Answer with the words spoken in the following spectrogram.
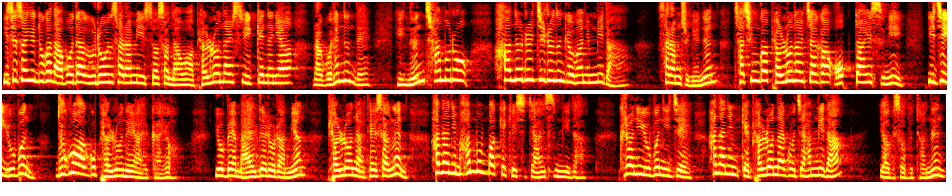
이 세상에 누가 나보다 의로운 사람이 있어서 나와 변론할 수 있겠느냐라고 했는데 이는 참으로 하늘을 찌르는 교만입니다. 사람 중에는 자신과 변론할 자가 없다 했으니 이제 욥은 누구하고 변론해야 할까요? 욥의 말대로라면 변론할 대상은 하나님 한 분밖에 계시지 않습니다. 그러니 욥은 이제 하나님께 변론하고자 합니다. 여기서부터는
